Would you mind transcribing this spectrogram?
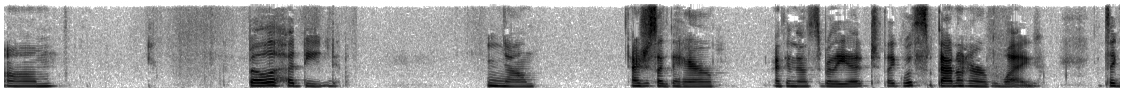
Um Bella Hadid. No. I just like the hair. I think that's really it. Like what's that on her leg? It's like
